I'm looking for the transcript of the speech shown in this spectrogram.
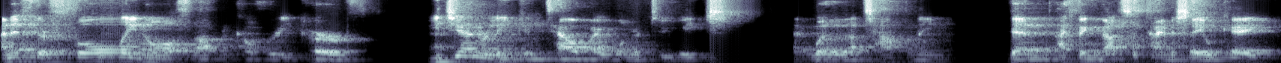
And if they're falling off that recovery curve, you generally can tell by one or two weeks uh, whether that's happening. Then I think that's the time to say, okay,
